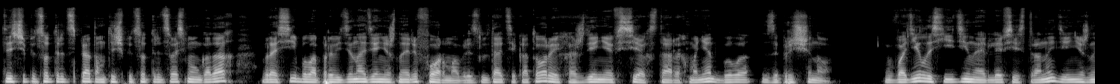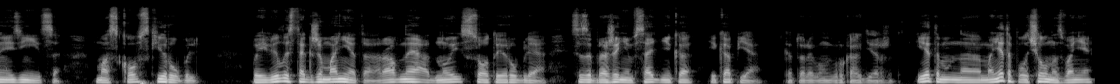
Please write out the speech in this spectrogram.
В 1535-1538 годах в России была проведена денежная реформа, в результате которой хождение всех старых монет было запрещено. Вводилась единая для всей страны денежная единица – московский рубль. Появилась также монета, равная одной сотой рубля, с изображением всадника и копья который он в руках держит. И эта монета получила название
